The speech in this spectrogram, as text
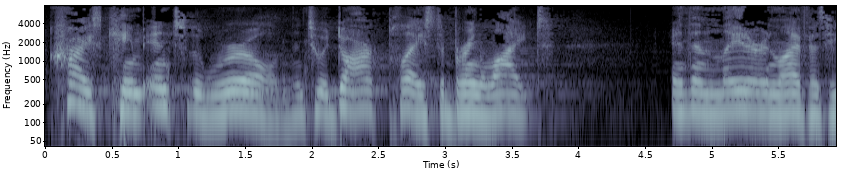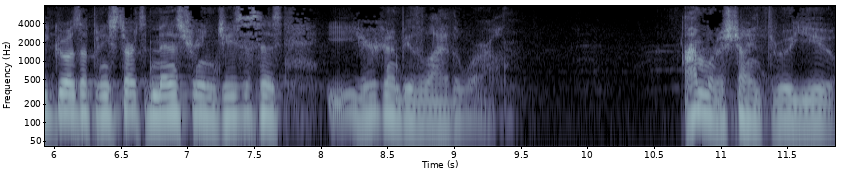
Christ came into the world, into a dark place to bring light. And then later in life, as he grows up and he starts ministering, Jesus says, You're going to be the light of the world. I'm going to shine through you.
